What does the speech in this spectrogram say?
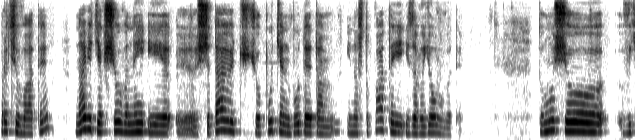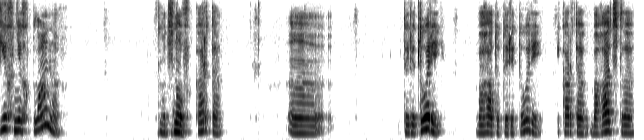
працювати, навіть якщо вони і вважають, що Путін буде там і наступати, і завойовувати. Тому що в їхніх планах, от знов карта е, територій, багато територій, і карта багатства,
